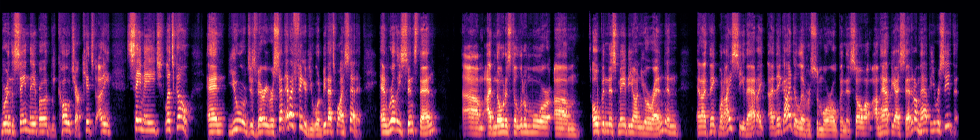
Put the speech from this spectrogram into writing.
We're in the same neighborhood. We coach our kids. I mean, same age. Let's go. And you were just very receptive. And I figured you would be. That's why I said it. And really, since then, um, I've noticed a little more um, openness maybe on your end. And and I think when I see that, I, I think I deliver some more openness. So I'm, I'm happy I said it. I'm happy you received it.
